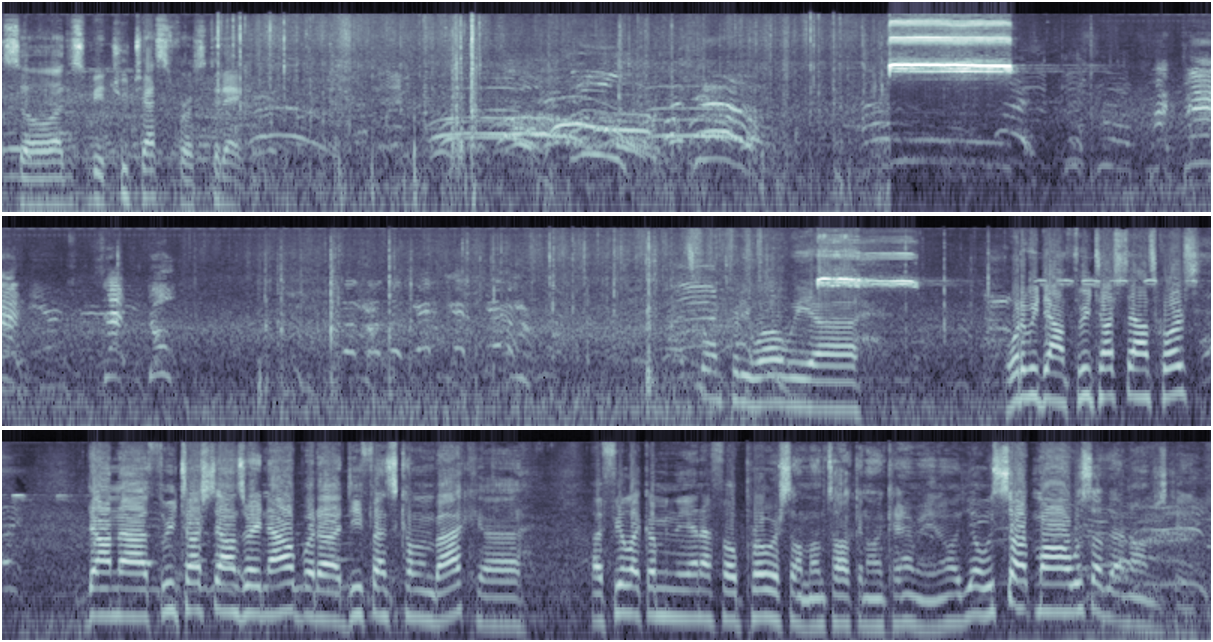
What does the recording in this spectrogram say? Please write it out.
so uh, this will be a true test for us today. It's going pretty well. We uh, what are we down? Three touchdown scores. Down uh, three touchdowns right now, but uh, defense coming back. Uh, I feel like I'm in the NFL Pro or something. I'm talking on camera. You know, yo, what's up, Ma? What's up? No, I'm just kidding.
